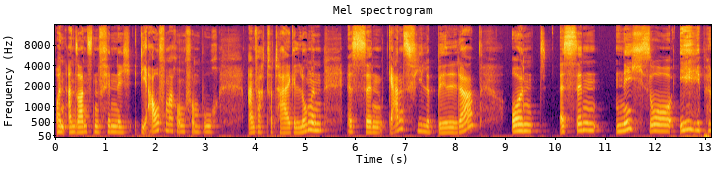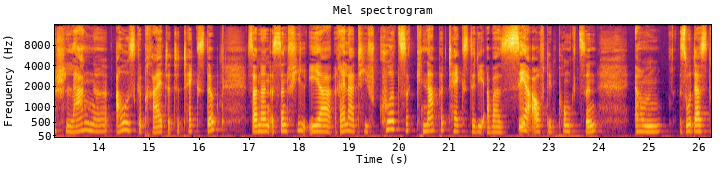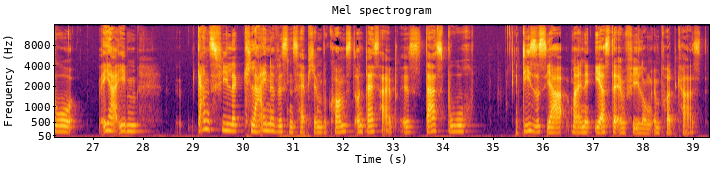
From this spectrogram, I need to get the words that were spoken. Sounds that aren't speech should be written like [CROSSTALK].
Und ansonsten finde ich die Aufmachung vom Buch einfach total gelungen. Es sind ganz viele Bilder und es sind nicht so episch lange, ausgebreitete Texte, sondern es sind viel eher relativ kurze, knappe Texte, die aber sehr auf den Punkt sind, ähm, so dass du ja eben ganz viele kleine Wissenshäppchen bekommst und deshalb ist das Buch dieses Jahr meine erste Empfehlung im Podcast.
